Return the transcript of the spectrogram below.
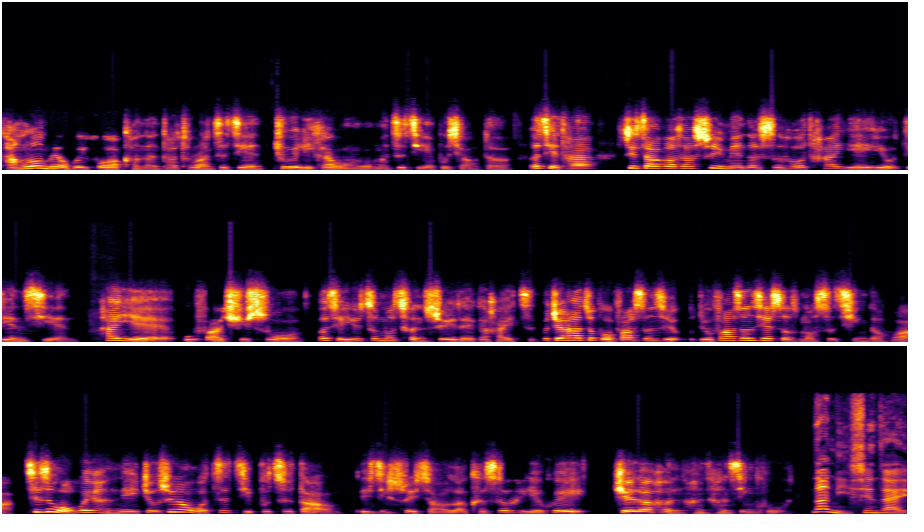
倘若没有恢复的话，可能他突然之间就会离开我们，我们自己也不晓得。而且他最糟糕，他睡眠的时候他也有癫痫，他也无法去说，而且又这么沉睡的一个。孩子，我觉得他如果发生是有有发生些什什么事情的话，其实我会很内疚。虽然我自己不知道已经睡着了，可是也会觉得很很很辛苦。那你现在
